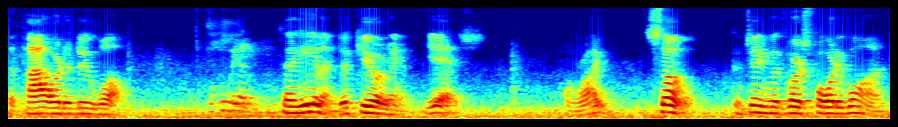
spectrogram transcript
The power to do what? To heal. To heal him, to cure him. Yes. All right. So, continuing with verse 41.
